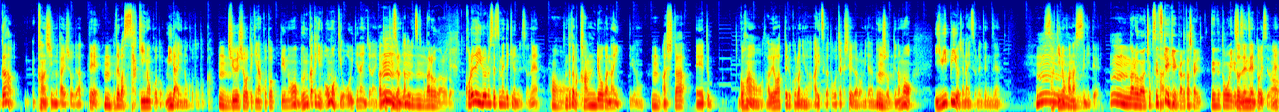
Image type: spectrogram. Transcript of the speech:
が関心の対象であって、うん。例えば先のこと未来のこととか、うん。抽象的なことっていうのを文化的に重きを置いてないんじゃないかという結論にたどり着くと、うん。うん。うんなるほどなるほど。これでいろいろ説明できるんですよね。はあはあ。例えば官僚がないっていうの。うん。明日、えー、とご飯を食べ終わってる頃にはあいつが到着してるだろうみたいな文章っていうのも、EBPO じゃないんですよね全然。うん。先の話すぎて、うんなるほど。直接経験から確かに全然遠いですそう全然遠遠いですよね、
